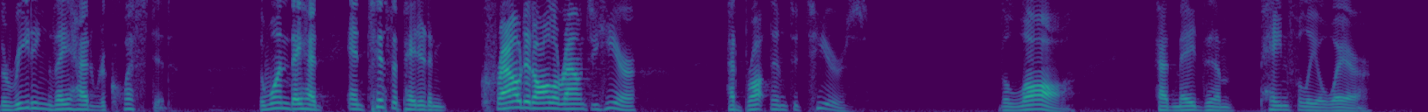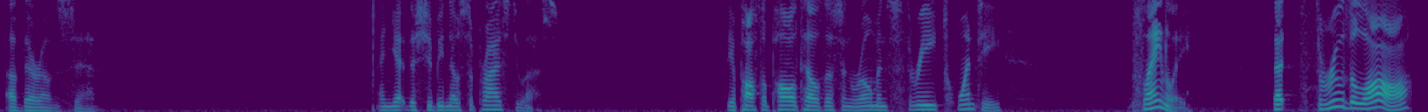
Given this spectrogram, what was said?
The reading they had requested the one they had anticipated and crowded all around to hear, had brought them to tears. The law had made them painfully aware of their own sin. And yet, this should be no surprise to us. The apostle Paul tells us in Romans 3:20 plainly that through the law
